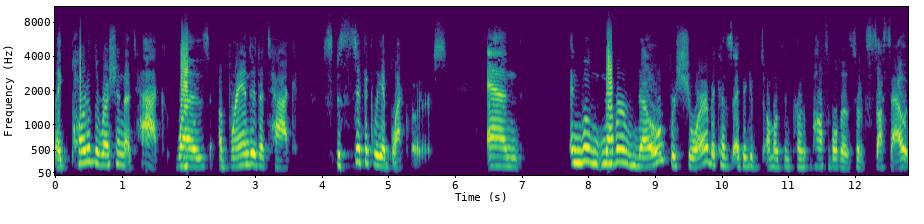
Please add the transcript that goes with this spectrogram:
Like part of the Russian attack was a branded attack specifically at black voters. And and we'll never know for sure because I think it's almost impossible to sort of suss out,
